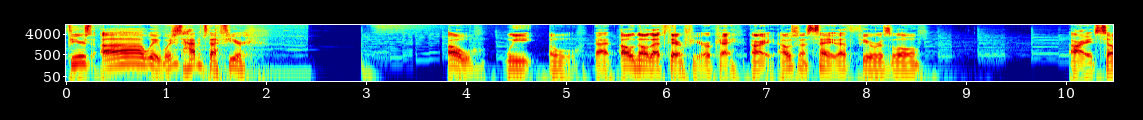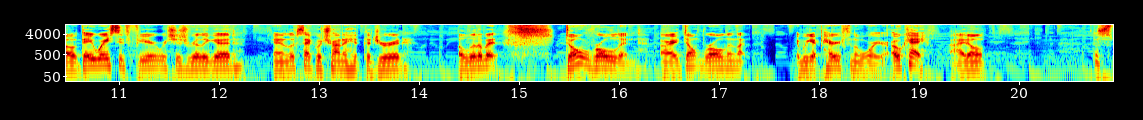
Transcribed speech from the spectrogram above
Fears. Uh, wait. What just happened to that fear? Oh, we. Oh, that. Oh no, that's their fear. Okay. All right. I was gonna say that fear was a little. All right, so they wasted fear, which is really good. And it looks like we're trying to hit the druid a little bit. Don't roll in. All right, don't roll in like we get parry from the warrior. Okay, I don't. This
